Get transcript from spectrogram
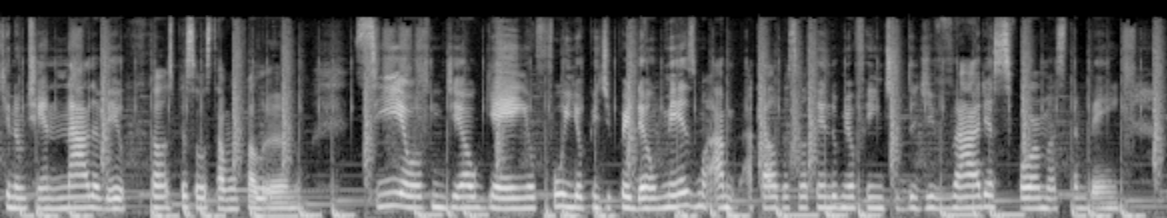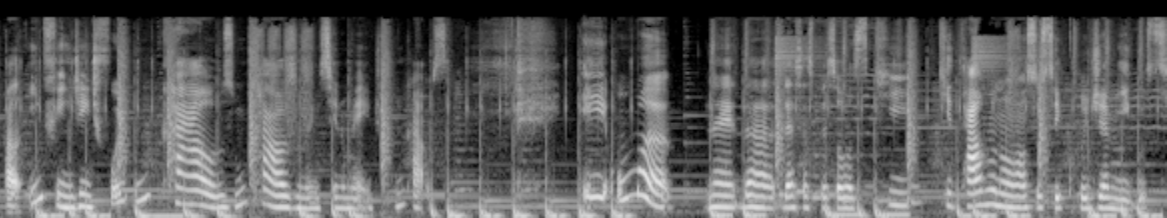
que não tinha nada a ver com o que aquelas pessoas estavam falando se eu ofendi alguém, eu fui, eu pedi perdão, mesmo a, aquela pessoa tendo me ofendido de várias formas também. Enfim, gente, foi um caos, um caos no ensino médio, um caos. E uma né, da, dessas pessoas que estavam no nosso ciclo de amigos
